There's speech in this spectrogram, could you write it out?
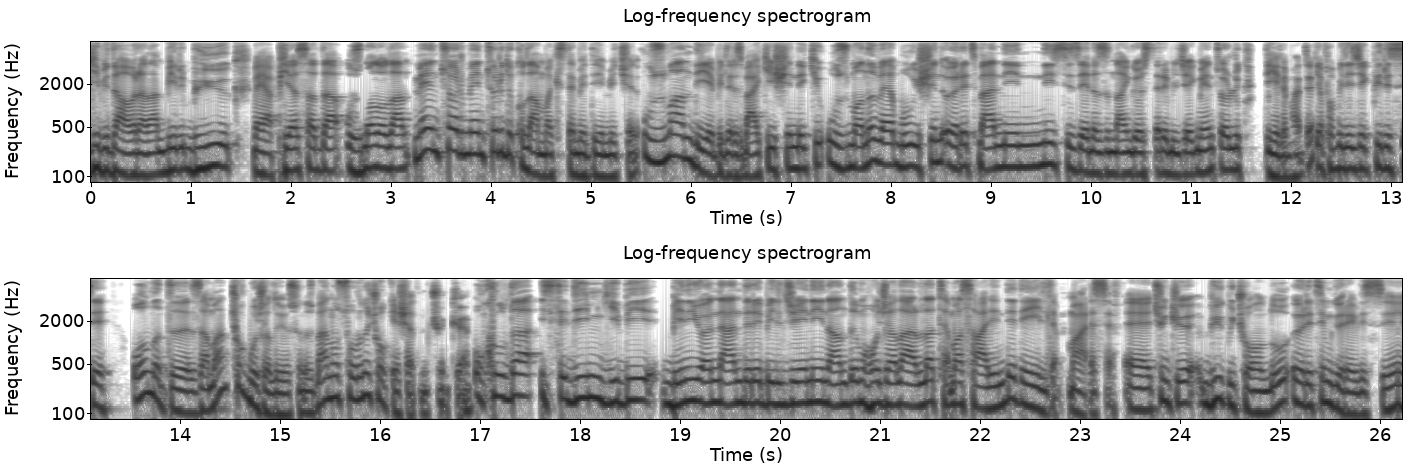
gibi davranan bir büyük veya piyasada uzman olan mentor mentörü de kullanmak istemediğim için uzman diyebiliriz. Belki işindeki uzmanı ve bu işin öğretmenliğini size en azından gösterebilecek mentorluk diyelim hadi. Yapabilecek birisi olmadığı zaman çok bocalıyorsunuz. Ben o sorunu çok yaşadım çünkü. Okulda istediğim gibi beni yönlendirebileceğine inandığım hocalarla temas halinde değildim maalesef. E, çünkü büyük bir çoğunluğu öğretim görevlisi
